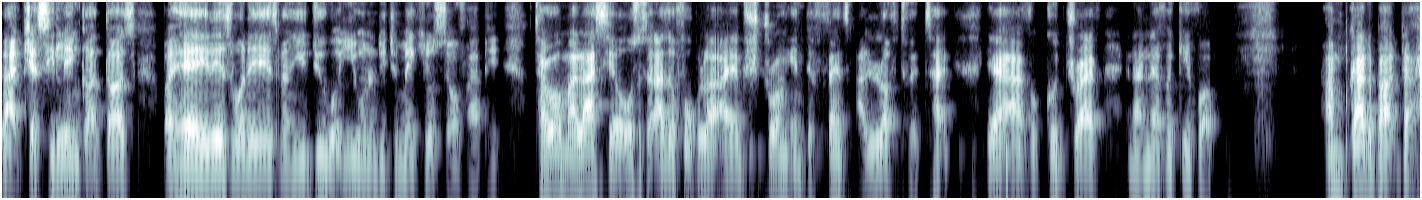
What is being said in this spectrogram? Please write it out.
like Jesse Lingard does. But hey, it is what it is, man. You do what you want to do to make yourself happy. Tyrone Malacia also said, as a footballer, I am strong in defense. I love to attack. Yeah, I have a good drive and I never give up. I'm glad about that.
